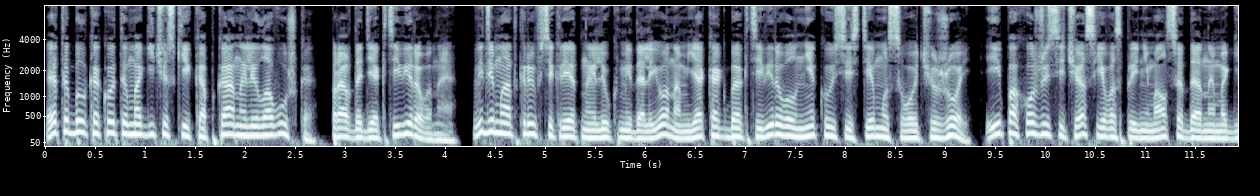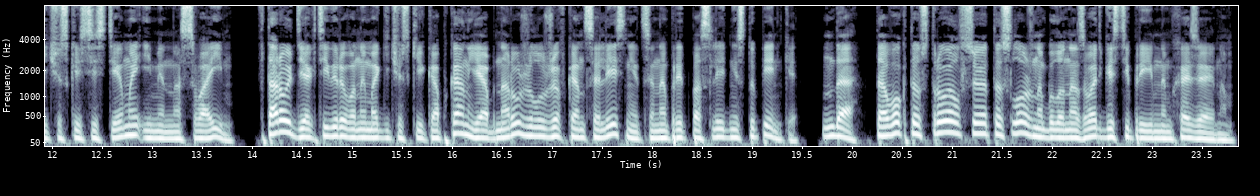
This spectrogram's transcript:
Это был какой-то магический капкан или ловушка, правда деактивированная. Видимо, открыв секретный люк медальоном, я как бы активировал некую систему свой-чужой, и, похоже, сейчас я воспринимался данной магической системой именно своим. Второй деактивированный магический капкан я обнаружил уже в конце лестницы на предпоследней ступеньке. Да, того, кто строил все это, сложно было назвать гостеприимным хозяином.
